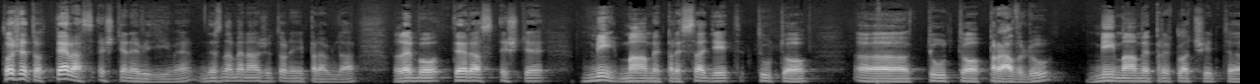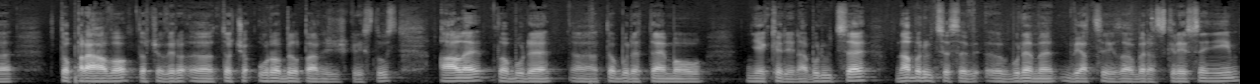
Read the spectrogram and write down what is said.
To, že to teraz ještě nevidíme, neznamená, že to není pravda, lebo teraz ještě my máme presadit tuto, uh, tuto pravdu, my máme pretlačit uh, to právo, to, čo, uh, to, čo urobil Pán Ježíš Kristus, ale to bude, to bude témou někdy na budouce. Na budouce se budeme viacej zaoberat skresením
